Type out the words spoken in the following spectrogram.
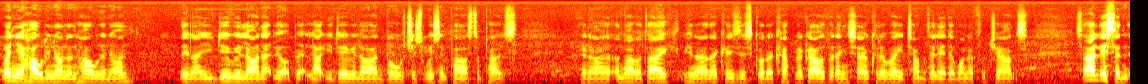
when you're holding on and holding on, you know, you do rely on that little bit luck. You do rely on balls just whizzing past the post you know, another day, you know, they could have scored a couple of goals, but then so could have we. Tom Dele had a wonderful chance. So listen,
